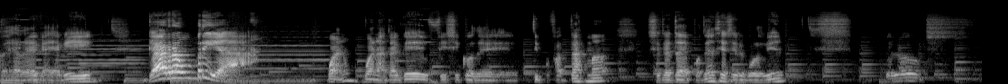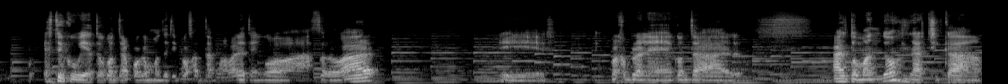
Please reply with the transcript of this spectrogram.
ver, a ver, ¿qué hay aquí? ¡Garra umbría! Bueno, buen ataque físico de tipo fantasma. Se trata de potencia, si recuerdo bien. Pero... Estoy cubierto contra Pokémon de tipo fantasma, ¿vale? Tengo a Zoroark. Y... Por ejemplo, contra el alto mando, la chica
